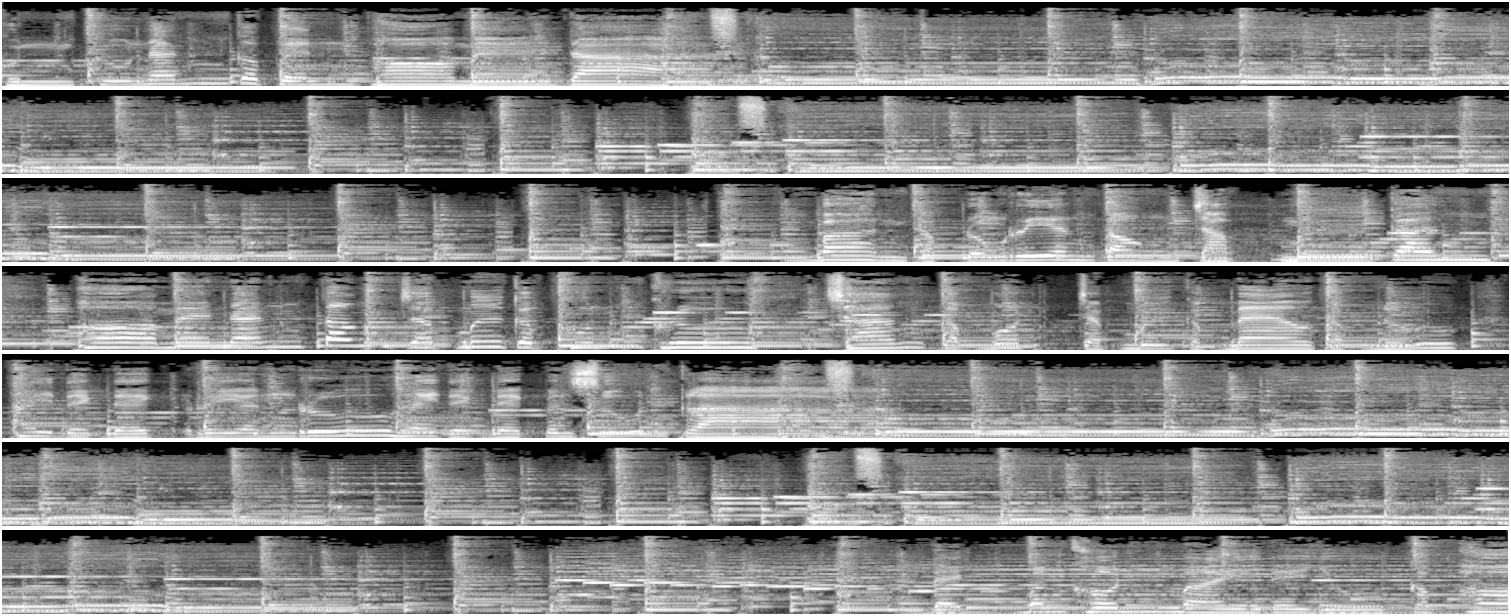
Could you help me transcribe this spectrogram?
คุณครูนั้นก็เป็นพ่อแม่ได้บ้านกับโรงเรียนต้องจับมือกัน พ่อแม่นั้นต้องจับมือกับคุณครู ช้างกับมด จับมือกับแมวกับหนู ให้เด็กๆเเรียนรู้ให้เด็กๆเป็นศูนย์กลางเด็กบางคนไม่ได้อยู่กับพ่อ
